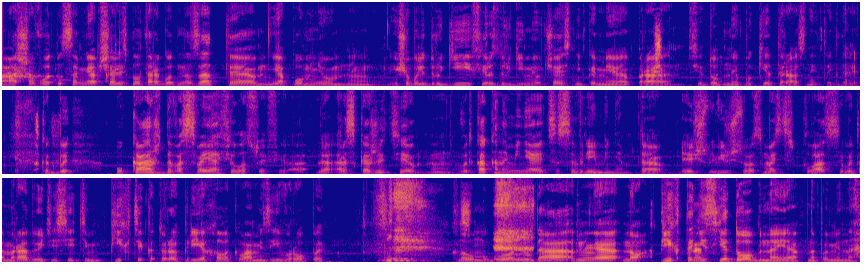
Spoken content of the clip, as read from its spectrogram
Маша, вот мы с вами общались полтора года назад. Э, я помню, еще были другие эфиры с другими участниками про съедобные букеты разные и так далее. Как бы у каждого своя философия. А, расскажите, вот как она меняется со временем? Да? Я вижу, что у вас мастер-классы, вы там радуетесь этим пихте, которая приехала к вам из Европы к Новому году, да? Э, но пихта несъедобная, напоминаю.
